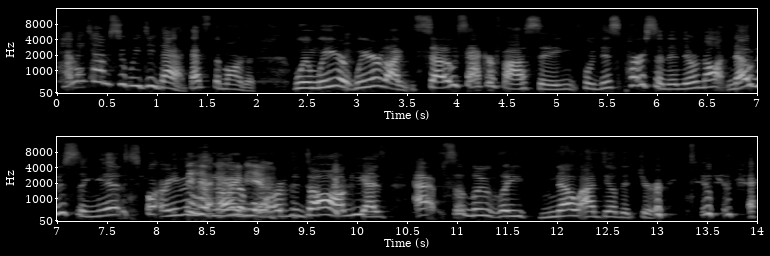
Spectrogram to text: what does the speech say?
How many times do we do that? That's the martyr. When we're mm. we're like so sacrificing for this person and they're not noticing it or even the no animal idea. or the dog he has absolutely no idea that you're doing that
